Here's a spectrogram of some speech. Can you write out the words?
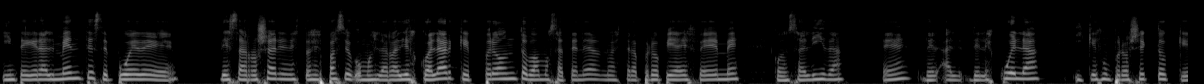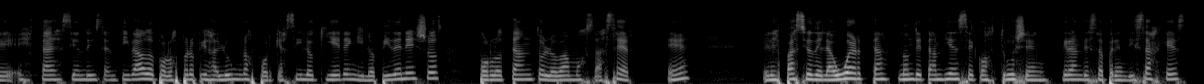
integralmente se puede desarrollar en estos espacios como es la radio escolar, que pronto vamos a tener nuestra propia FM con salida ¿eh? de, de, la escuela y que es un proyecto que está siendo incentivado por los propios alumnos porque así lo quieren y lo piden ellos, por lo tanto lo vamos a hacer. ¿eh? El espacio de la huerta, donde también se construyen grandes aprendizajes,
